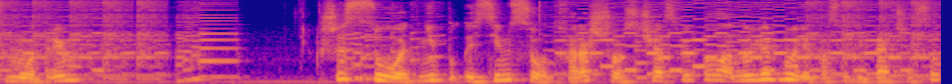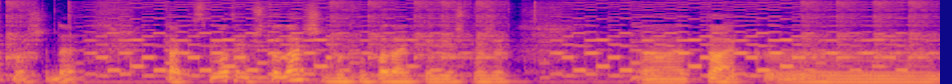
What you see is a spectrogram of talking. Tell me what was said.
Смотрим. 600, не, 700, хорошо, сейчас выпало, ну вернули, по сути, 5600 наши, да? Так, смотрим, что дальше будет выпадать, конечно же. А, так, э,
